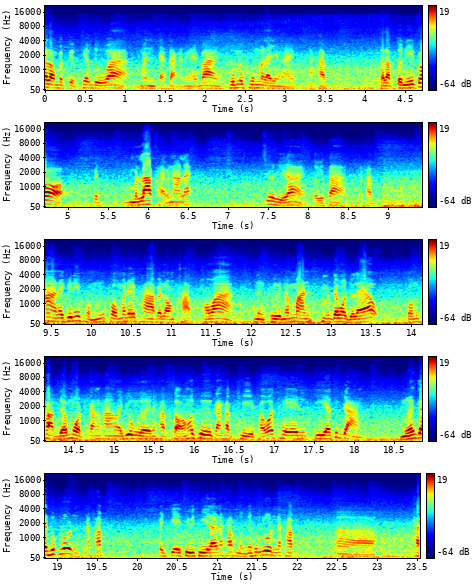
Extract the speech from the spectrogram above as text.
ก็ลองไปเปรียบเทียบดูว่ามันแตกต่างกันยังไงบ้างคุ้มไม่คุ้มอะไรยังไงนะครับ สำหรับตัวนี้ก็มันลากขายมานานแล้ว เชื่อถือได้โตโยต้านะครับอ่าในคลิปนี้ผมคงไม่ได้พาไปลองขับ เพราะว่าหนึ่งคือน้ำมันมันจะหมดอยู่แล้ว ผมขับเดี๋ยวหมดกลางทางเลยยุ่งเลยนะครับสองก็คือการขับขี่ power train เกียร์ทุกอย่างเหมือนกันทุกรุ่นนะครับเป็นเกียร์ CVT แล้วนะครับ เหมือนกันทุกรุ่นนะครับใคร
